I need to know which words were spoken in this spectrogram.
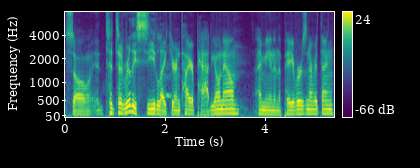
So, to, to really see like your entire patio now, I mean, and the pavers and everything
